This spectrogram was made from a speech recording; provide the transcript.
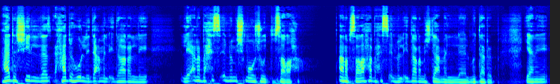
هذا الشيء اللي هذا هو اللي دعم الإدارة اللي اللي أنا بحس إنه مش موجود بصراحة. أنا بصراحة بحس إنه الإدارة مش داعم المدرب. يعني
